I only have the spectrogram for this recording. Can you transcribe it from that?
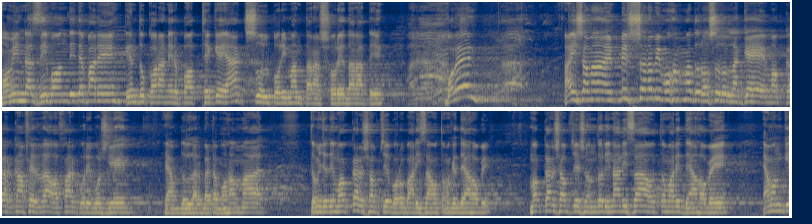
মমিনরা জীবন দিতে পারে, কিন্তু কোরআনের পথ থেকে এক চুল পরিমাণ তারা সরে দাঁড়াতে। বলেন, এই সময় বিশ্বনবী মোহাম্মদ রসুল্লাহকে মক্কার কাফেররা অফার করে বসলেন। হে আবদুল্লাহর বেটা মোহাম্মদ তুমি যদি মক্কার সবচেয়ে বড় বাড়ি চাও তোমাকে দেয়া হবে। মক্কার সবচেয়ে সুন্দরী নারী চাও তোমারই দেয়া হবে। এমনকি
